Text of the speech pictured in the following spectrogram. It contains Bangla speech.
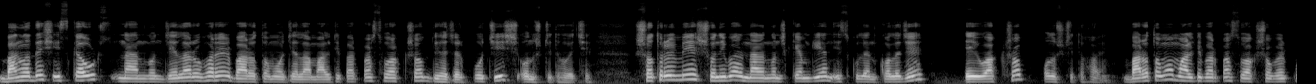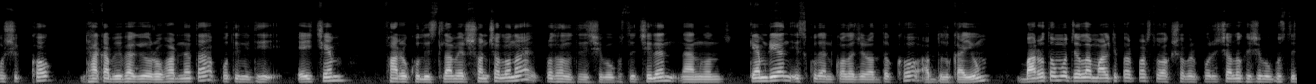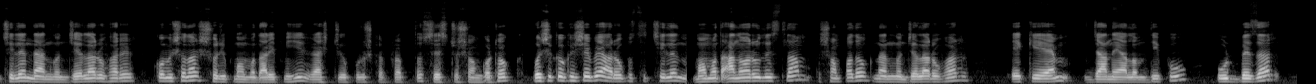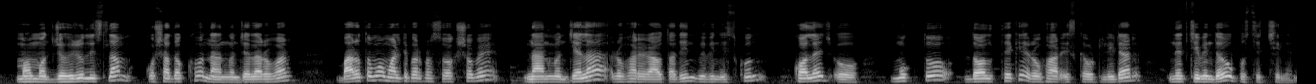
বাংলাদেশ স্কাউটস নারায়ণগঞ্জ জেলা রোভারের বারোতম জেলা মাল্টিপারপাস ওয়ার্কশপ দুই হাজার পঁচিশ অনুষ্ঠিত হয়েছে। সতেরোই মে, শনিবার নারায়ণগঞ্জ ক্যামডিয়ান স্কুল অ্যান্ড কলেজে এই ওয়ার্কশপ অনুষ্ঠিত হয়। বারোতম মাল্টিপারপাস ওয়ার্কশপের প্রশিক্ষক, ঢাকা বিভাগীয় রোভার নেতা প্রতিনিধি এইচ এম ফারুকুল ইসলামের সঞ্চালনায় প্রধান অতিথি হিসেবে উপস্থিত ছিলেন নারায়ণগঞ্জ ক্যামডিয়ান স্কুল অ্যান্ড কলেজের অধ্যক্ষ আব্দুল কাইয়ুম। বারোতম জেলা মাল্টিপারপাস ওয়ার্কশপের পরিচালক হিসেবে উপস্থিত ছিলেন নারায়ণগঞ্জ জেলা রোভারের কমিশনার শরীফ মোহাম্মদ আরিফ মিহির, রাষ্ট্রীয় পুরস্কারপ্রাপ্ত শ্রেষ্ঠ সংগঠক। প্রশিক্ষক হিসেবে আরও উপস্থিত ছিলেন মোহাম্মদ আনোয়ারুল ইসলাম, সম্পাদক নারায়ণগঞ্জ জেলা রোভার এ কে এম, জানে আলম দীপু, উডবেজার, মোহাম্মদ জহিরুল ইসলাম, কোষাধ্যক্ষ নারায়ণগঞ্জ জেলা রোভার বারোতম মাল্টিপারপাস ওয়ার্কশপে নারায়ণগঞ্জ জেলা রোভারের আওতাধীন বিভিন্ন স্কুল, কলেজ ও মুক্ত দল থেকে রোভার স্কাউট লিডার নেতৃবৃন্দ উপস্থিত ছিলেন।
